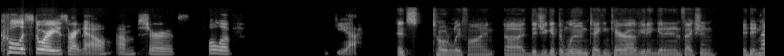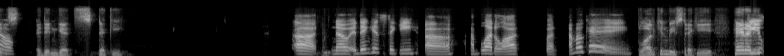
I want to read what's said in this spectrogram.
coolest stories right now. I'm sure it's full of yeah. It's totally fine. Uh, did you get the wound taken care of? You didn't get an infection. It didn't get. No. s- It didn't get sticky. Uh no, it didn't get sticky. Uh I bled a lot, but I'm okay. Blood can be sticky. Hannah, Do do you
